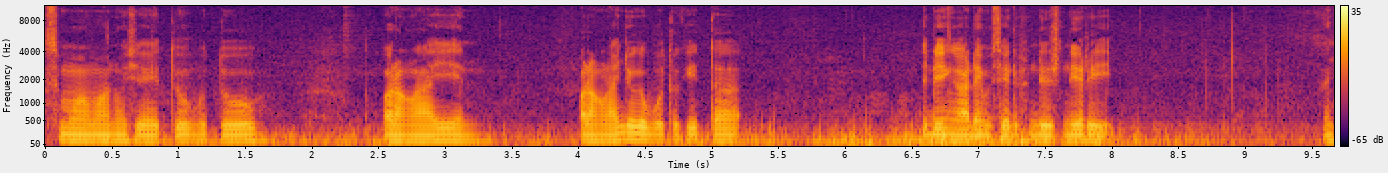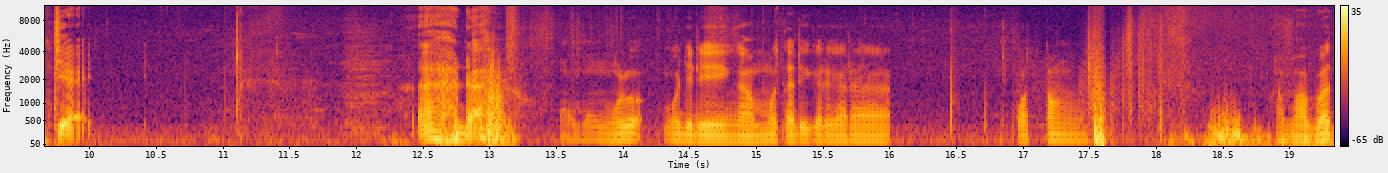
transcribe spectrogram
semua manusia itu butuh orang lain. Orang lain juga butuh kita. Jadi nggak ada yang bisa hidup sendiri sendiri anjay. Ah udah. Ngomong mulu. Gue jadi ngamuk tadi gara-gara potong banget.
